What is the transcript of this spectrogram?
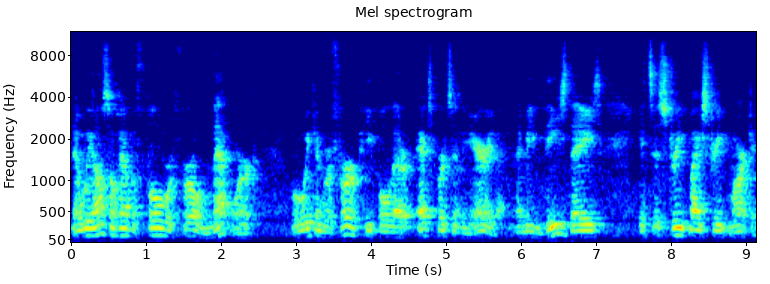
Now, we also have a full referral network where we can refer people that are experts in the area. I mean, these days, it's a street by street market.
